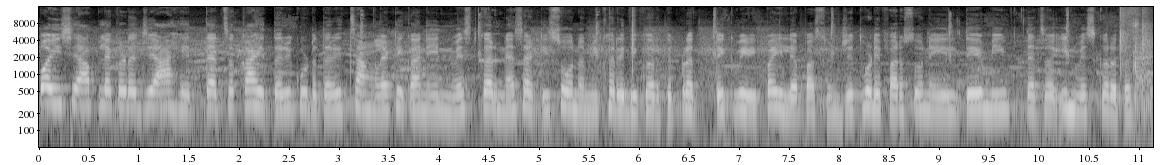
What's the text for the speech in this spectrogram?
पैसे आपल्याकडं जे आहेत त्याचं काहीतरी कुठंतरी चांगल्या ठिकाणी इन्व्हेस्ट करण्यासाठी सोनं मी खरेदी करते प्रत्येक वेळी. पहिल्यापासून जे थोडेफार सोनं येईल ते मी त्याचं इन्व्हेस्ट करत असते.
